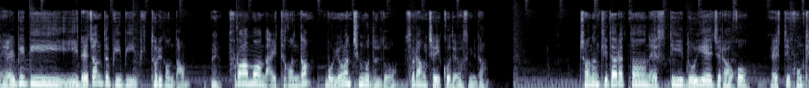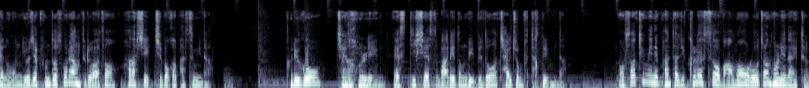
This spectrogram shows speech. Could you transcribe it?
예, LBB 이 레전드 BB 빅토리 건담, 예, 풀아머 나이트 건담, 뭐 이런 친구들도 소량 재입고 되었습니다. 저는 기다렸던 SD 노이에즈라고 SD 공캐논 이 제품도 소량 들어와서 하나씩 집어가 봤습니다. 그리고 제가 올린 SDCS 마리돔 리뷰도 잘 좀 부탁드립니다. 어, 30미니 판타지 클래스 업 아머 로전 홀리나이트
